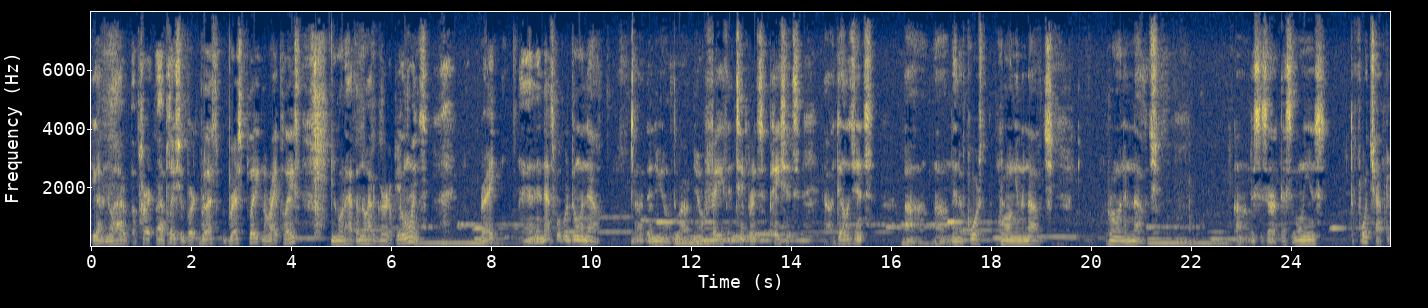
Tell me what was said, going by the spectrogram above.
You got to know how to uh, uh place your breast, breastplate in the right place. You're going to have to know how to gird up your loins. Right? And, and that's what we're doing now. Uh, and you know, through our you know faith and temperance and patience uh, diligence, uh, um, and of course, growing in the knowledge. Growing in knowledge. Um, this is uh, Thessalonians, the fourth chapter,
